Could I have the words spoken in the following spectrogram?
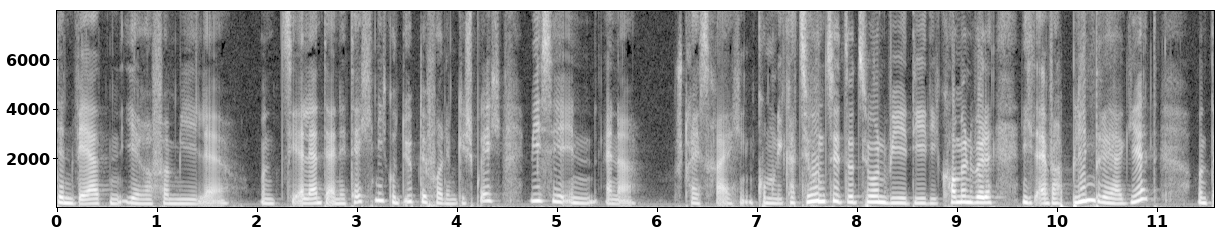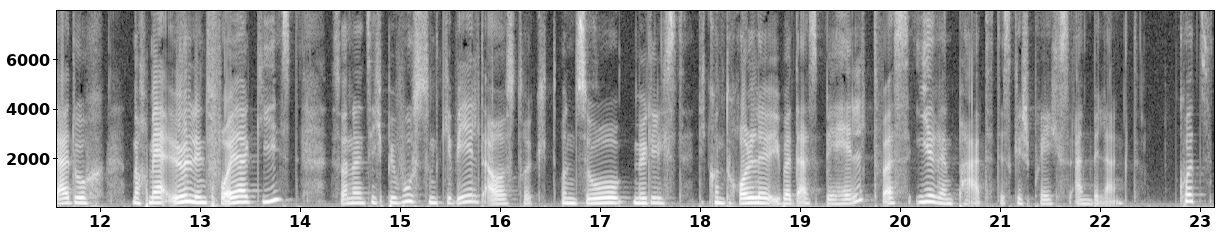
den Werten ihrer Familie und sie erlernte eine Technik und übte vor dem Gespräch, wie sie in einer stressreichen Kommunikationssituation wie die, die kommen würde, nicht einfach blind reagiert und dadurch noch mehr Öl ins Feuer gießt, sondern sich bewusst und gewählt ausdrückt und so möglichst die Kontrolle über das behält, was ihren Part des Gesprächs anbelangt. Kurz,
